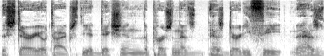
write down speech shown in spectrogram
The stereotypes, the addiction, the person that's has dirty feet, that has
